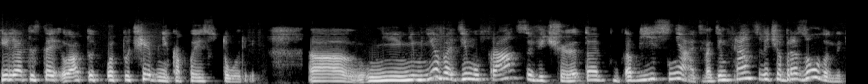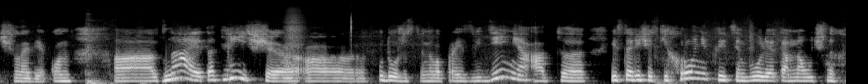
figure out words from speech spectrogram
или от, от, от учебника по истории. А, не, не мне, Вадиму Францевичу, это объяснять. Вадим Францевич образованный человек, он а, знает отличие а, художественного произведения от а, исторических хроник и тем более там научных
